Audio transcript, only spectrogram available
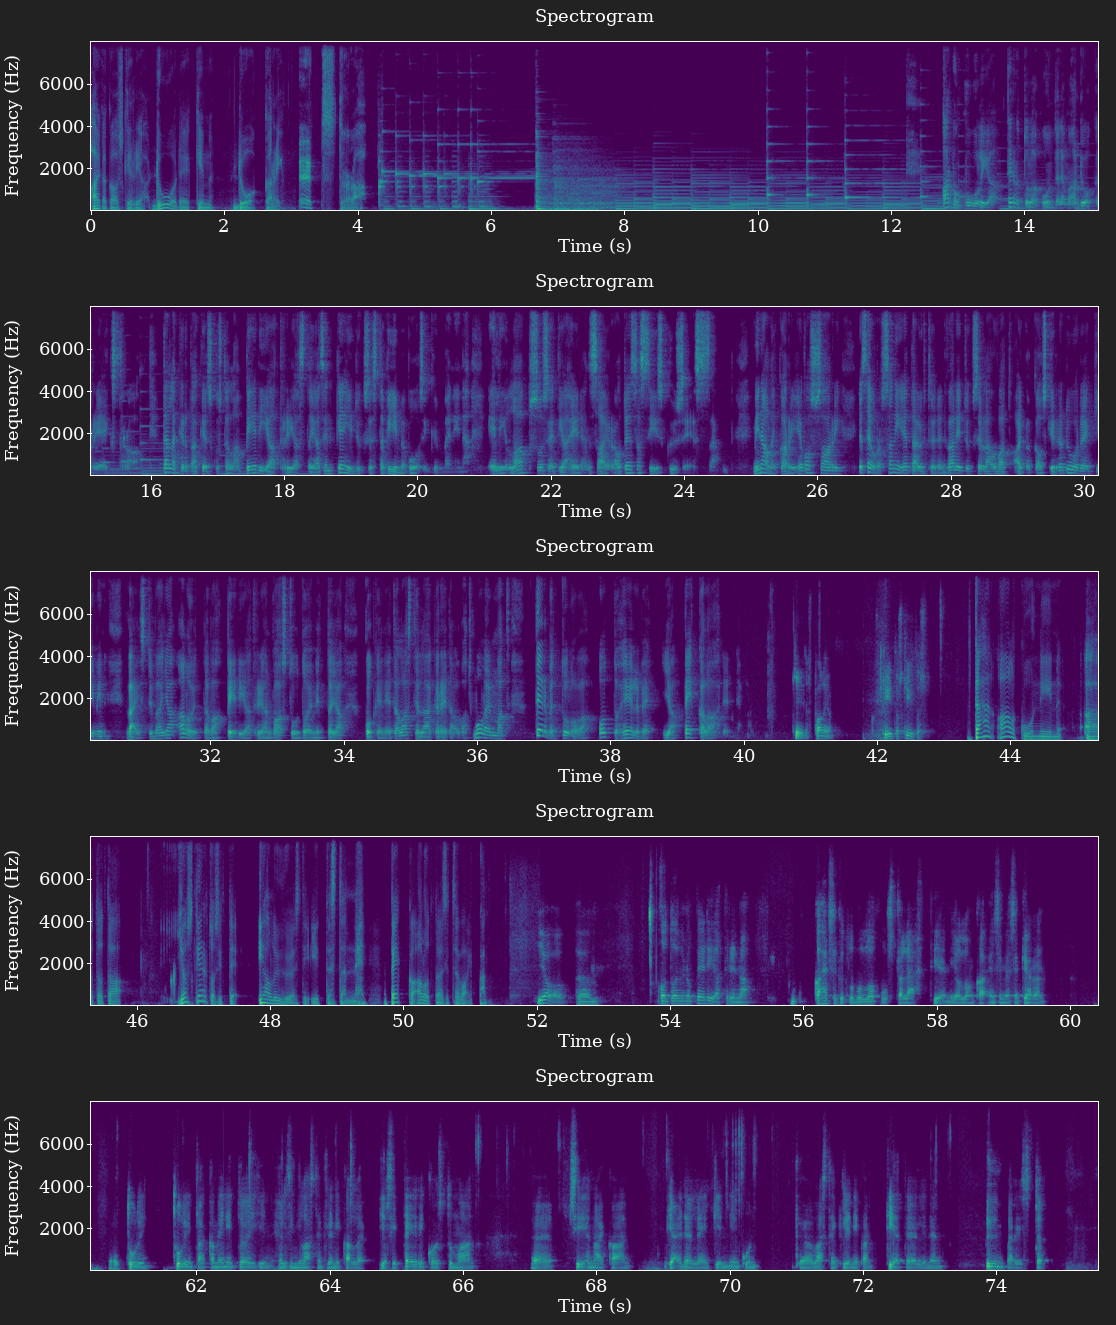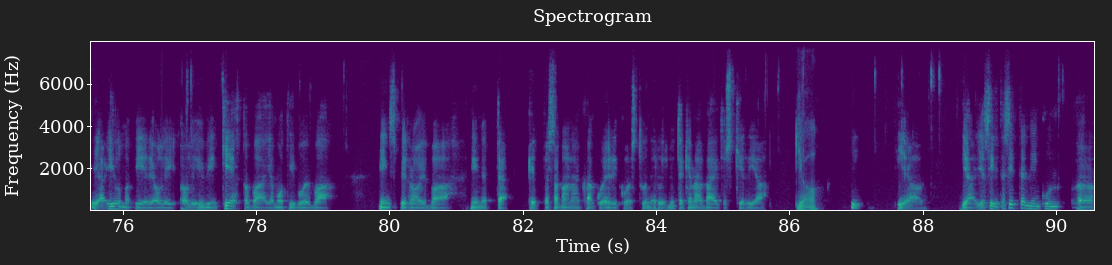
Aikakauskirja Duodekim Duokkari Extra. Arvon kuulija, tervetuloa kuuntelemaan Duokkari Extraa. Tällä kertaa keskustellaan pediatriasta ja sen kehityksestä viime vuosikymmeninä, eli lapsoset ja heidän sairautensa siis kyseessä. Minä olen Kari Hevossaari ja seurassani etäyhteyden välityksellä ovat aikakauskirja Duodekimin väistyvä ja aloittava pediatrian vastuutoimittaja. Kokeneita lastenlääkäreitä ovat molemmat. Tervetuloa Otto Helve ja Pekka Lahdenne. Kiitos paljon. Kiitos, kiitos. Tähän alkuun, niin äh, tota, jos kertoisitte ihan lyhyesti itsestänne. Pekka, aloittaisit se vaikka? Joo, ähm, olen toiminut pediatrina 80-luvun lopusta lähtien, jolloin ensimmäisen kerran tulin, tulin tai menin töihin Helsingin lastenklinikalle ja sitten erikoistumaan siihen aikaan ja edelleenkin niin kuin lastenklinikan tieteellinen ympäristö ja ilmapiiri oli, oli hyvin kiehtovaa ja motivoivaa, inspiroivaa, niin että, että samaan aikaan kun erikoistuin, niin ryhdyin tekemään väitöskirjaa. Joo. Ja, ja, ja siitä sitten niin kuin, ö,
